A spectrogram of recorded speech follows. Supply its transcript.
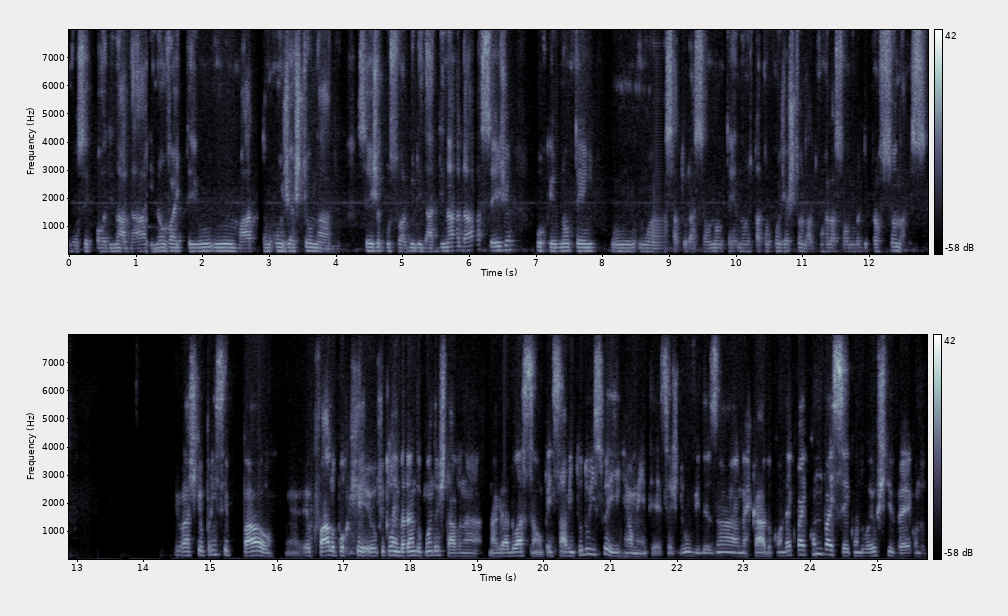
você pode nadar e não vai ter um, um mato tão congestionado, seja por sua habilidade de nadar, seja porque não tem um, uma saturação, não, tem, não está tão congestionado com relação ao número de profissionais. Eu acho que o principal, é, eu falo porque eu fico lembrando quando eu estava na, na graduação, pensava em tudo isso aí, realmente, essas dúvidas, ah, mercado, quando é que vai, como vai ser quando eu estiver, quando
